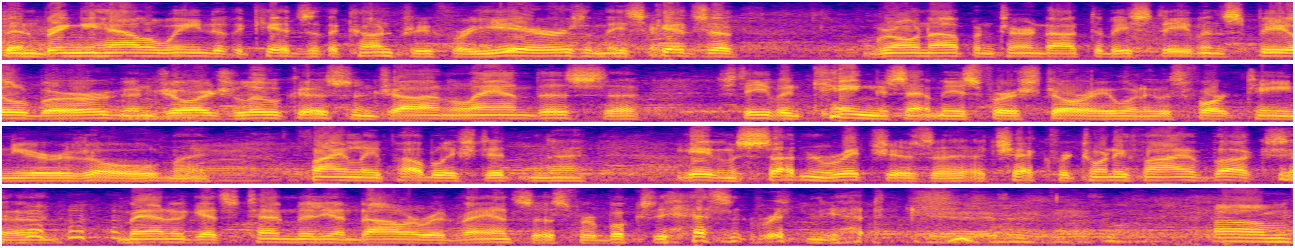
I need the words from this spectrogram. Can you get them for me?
been bringing Halloween to the kids of the country for years, and these kids have grown up and turned out to be Steven Spielberg and George Lucas and John Landis. Uh, Stephen King sent me his first story when he was 14 years old, and I finally published it. And I gave him sudden riches, a, a check for 25 bucks. A man who gets 10 million dollar advances for books he hasn't written yet. Yeah, isn't it amazing? Um,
